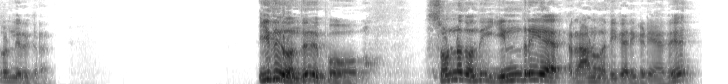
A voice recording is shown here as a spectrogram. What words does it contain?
சொல்லியிருக்கிறார். இது வந்து இப்போ சொன்னது வந்து இன்றைய ராணுவ அதிகாரி கிடையாது.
